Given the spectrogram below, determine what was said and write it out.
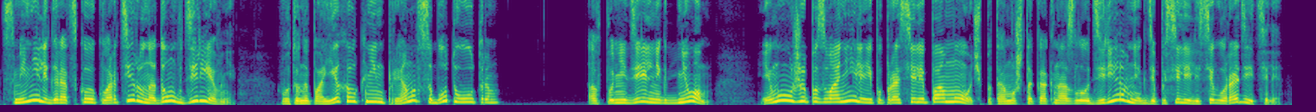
сменили городскую квартиру на дом в деревне. Вот он и поехал к ним прямо в субботу утром. А в понедельник днем ему уже позвонили и попросили помочь, потому что, как назло, деревня, где поселились его родители —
